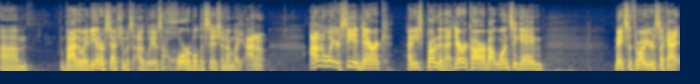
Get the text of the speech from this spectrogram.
Um, by the way, the interception was ugly. It was a horrible decision. I'm like, I don't, I don't know what you're seeing, Derek. And he's prone to that. Derek Carr about once a game makes a throw. You're just like, I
